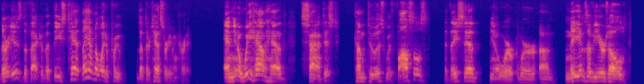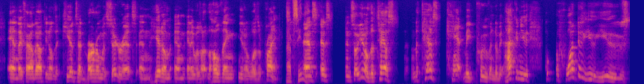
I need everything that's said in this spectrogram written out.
there is the factor that these tests they have no way to prove that their tests are even correct. And you know, we have had scientists come to us with fossils that they said, you know, were were uh, millions of years old, and they found out, you know, that kids had burned them with cigarettes and hit them, and and it was the whole thing, you know, was a prank. I've seen that. And and and so you know, the test the test can't be proven to be. How can you? What do you use?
